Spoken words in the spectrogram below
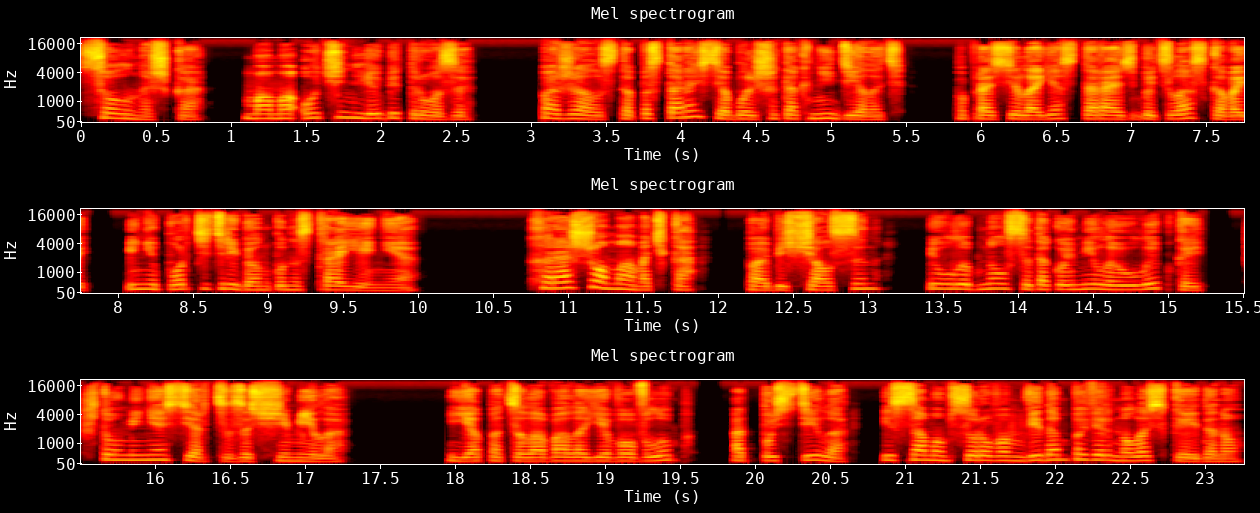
«Солнышко, Мама очень любит розы. Пожалуйста, постарайся больше так не делать», — попросила я, стараясь быть ласковой и не портить ребенку настроение. «Хорошо, мамочка», — пообещал сын и улыбнулся такой милой улыбкой, что у меня сердце защемило. Я поцеловала его в лоб, отпустила и самым суровым видом повернулась к Эйдену.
